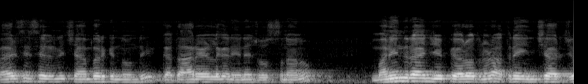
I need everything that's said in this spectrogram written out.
పైరసీ సెల్ అని ఛాంబర్ కింద ఉంది. గత ఆరేళ్ళుగా నేనే చూస్తున్నాను. మనీంద్ర అని చెప్పి ఎవరవుతున్నాడు అతనే ఇన్ఛార్జ్.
